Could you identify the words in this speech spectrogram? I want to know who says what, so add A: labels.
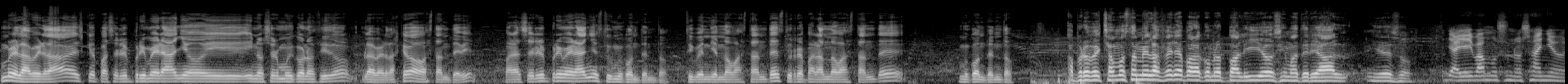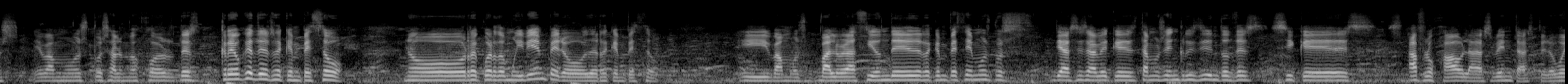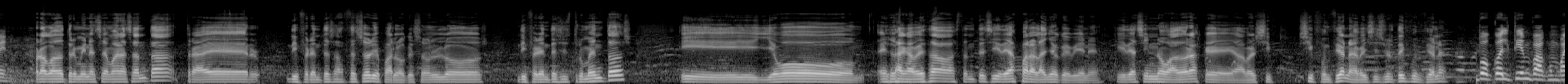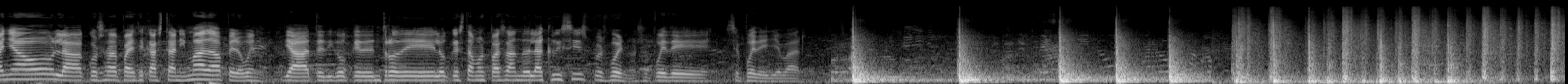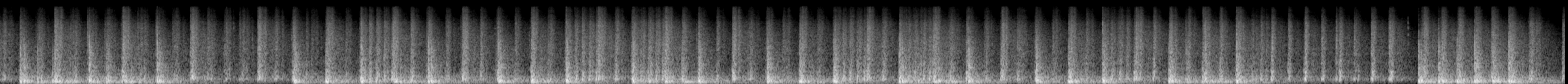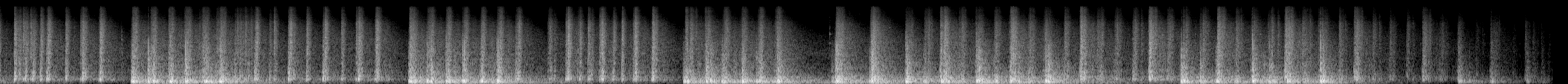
A: Hombre, la verdad es que para ser el primer año y, y no ser muy conocido, la verdad es que va bastante bien. Para ser el primer año estoy muy contento. Estoy vendiendo bastante, estoy reparando bastante, muy contento.
B: Aprovechamos también la feria para comprar palillos y material y eso.
C: Ya llevamos unos años, llevamos pues a lo mejor, des- creo que desde que empezó, no recuerdo muy bien, pero desde que empezó. Y vamos, valoración de desde que empecemos, pues ya se sabe que estamos en crisis, entonces sí que es aflojado las ventas, pero bueno.
A: Ahora cuando termine Semana Santa, traer diferentes accesorios para lo que son los diferentes instrumentos y llevo en la cabeza bastantes ideas para el año que viene. Ideas innovadoras que a ver si, si funciona, a ver si suerte y funciona.
C: Un poco el tiempo acompañado, la cosa parece que está animada, pero bueno, ya te digo que dentro de lo que estamos pasando de la crisis, pues bueno, se puede, se puede llevar.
